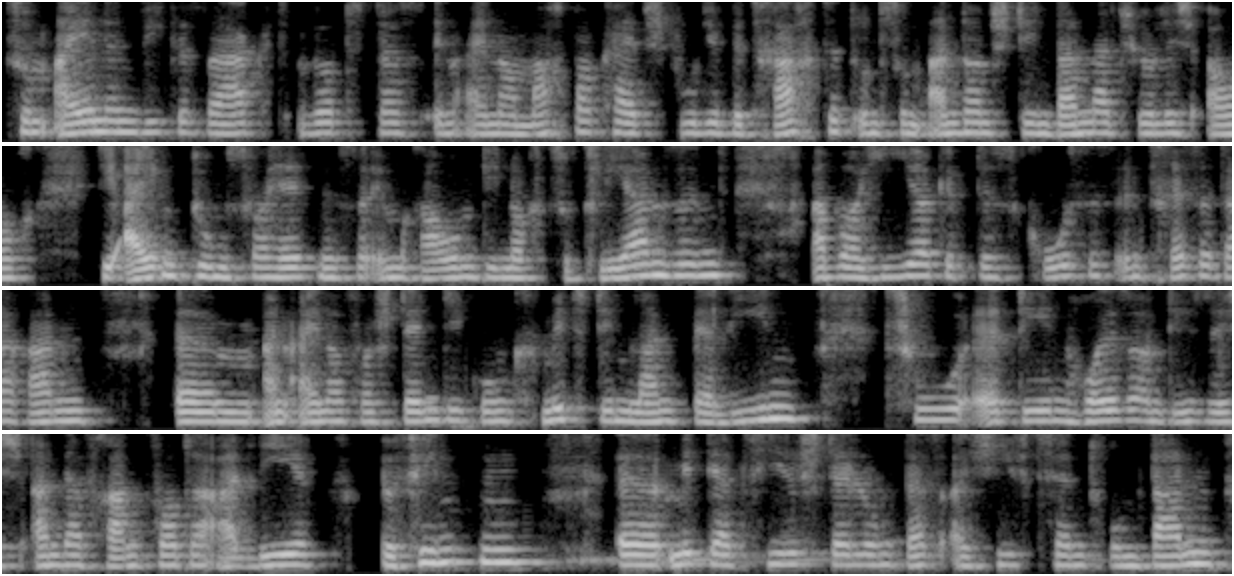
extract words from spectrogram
Zum einen, wie gesagt, wird das in einer Machbarkeitsstudie betrachtet und zum anderen stehen dann natürlich auch die Eigentumsverhältnisse im Raum, die noch zu klären sind. Aber hier gibt es großes Interesse daran, ähm, an einer Verständigung mit dem Land Berlin zu äh, den Häusern, die sich an der Frankfurter Allee befinden, äh, mit der Zielstellung, das Archivzentrum dann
